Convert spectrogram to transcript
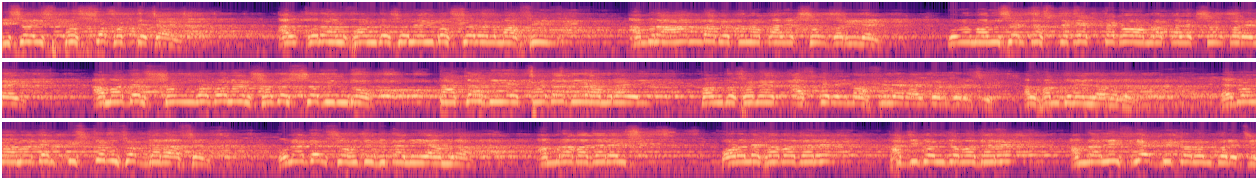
বিষয় স্পষ্ট করতে চাই। আল কোরআন ফাউন্ডেশন এই বছরের মাহফিল আমরা আমভাবে কোনো কালেকশন করি নাই। কোনো মানুষের কাছ থেকে এক টাকাও আমরা কালেকশন করে নাই। আমাদের সংগঠনের সদস্যবৃন্দ টাকা দিয়ে চাঁদা দিয়ে আমরা এই ফাউন্ডেশনের আজকের এই মাহফিলের আয়োজন করেছি। আলহামদুলিল্লাহ বলেন। এবং আমাদের পৃষ্ঠপোষক যারা আছেন, ওনাদের সহযোগিতা নিয়ে আমরা আমরা বাজারে, বড়লেখা বাজারে, হাজিগঞ্জ বাজারে আমরা লিফলেট বিতরণ করেছি।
